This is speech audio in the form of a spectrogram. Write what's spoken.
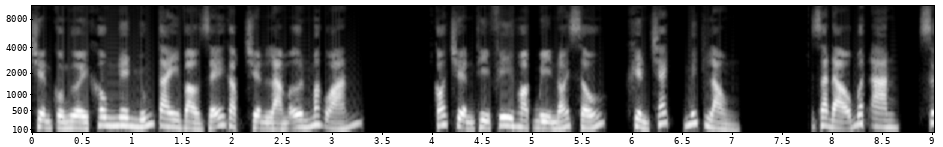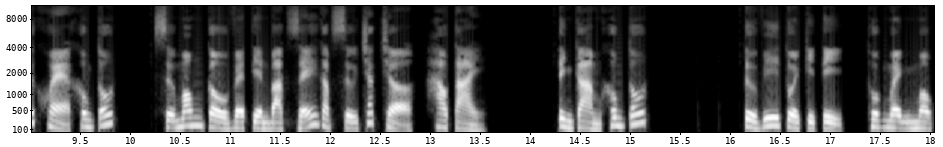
Chuyện của người không nên nhúng tay vào dễ gặp chuyện làm ơn mắc oán. Có chuyện thị phi hoặc bị nói xấu, khiển trách, mích lòng. Gia đạo bất an, sức khỏe không tốt. Sự mong cầu về tiền bạc dễ gặp sự chắc trở, hao tài. Tình cảm không tốt. Tử vi tuổi kỷ tỵ, thuộc mệnh mộc.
